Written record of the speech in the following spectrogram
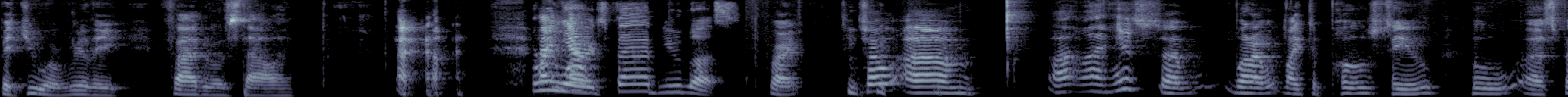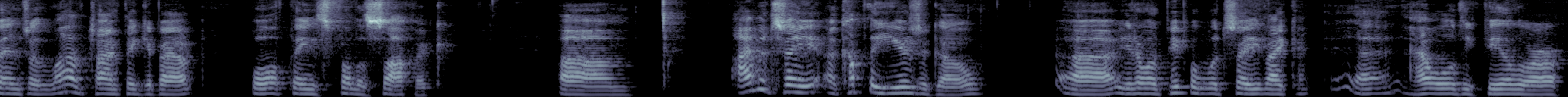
but you are really fabulous, darling. Three words, fabulous. Right. So, um, I I guess uh, what I would like to pose to you, who uh, spends a lot of time thinking about all things philosophic, um, I would say a couple of years ago, uh, you know, when people would say like, uh, "How old do you feel?" or,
